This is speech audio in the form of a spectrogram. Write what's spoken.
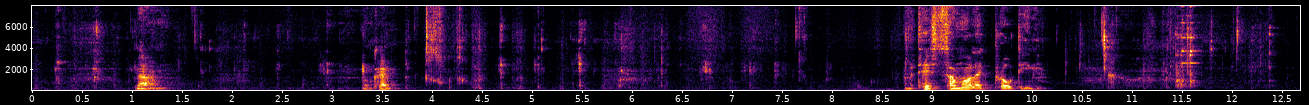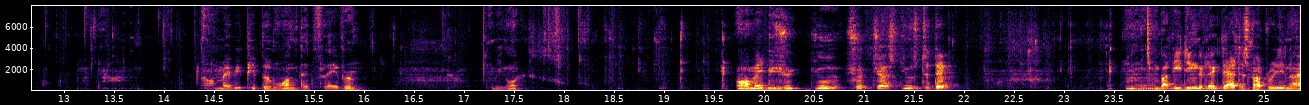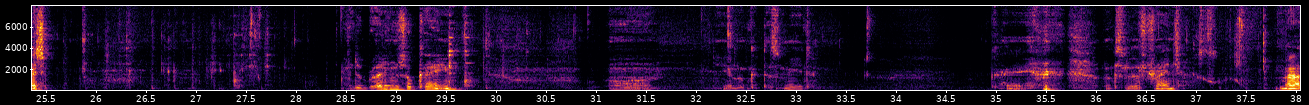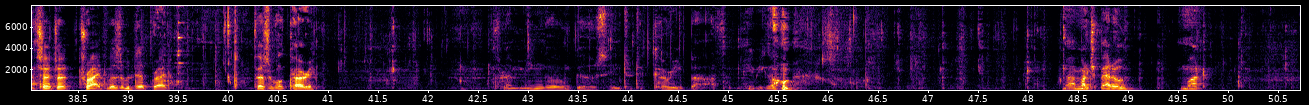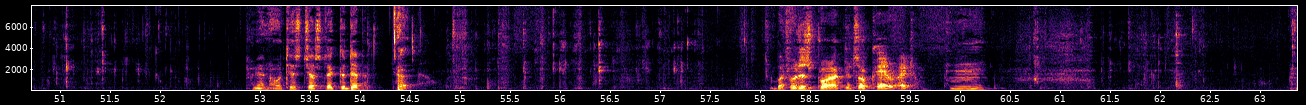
Now, Okay. It tastes somehow like protein. Or maybe people want that flavor. Here we go. Or maybe you should, you should just use the dip. Mm, but eating it like that is not really nice. The breading is okay. Uh, here, look at this meat. Okay, strange. So to try it with a dip, right? First of all, curry. Flamingo goes into the curry bath. Here we go. Not much better, but you know, it is just like the dip. but for this product, it's okay, right? Mm.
